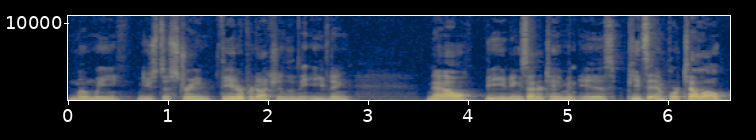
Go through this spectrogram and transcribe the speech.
when we used to stream theater productions in the evening. Now, the evening's entertainment is pizza and Portillo,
